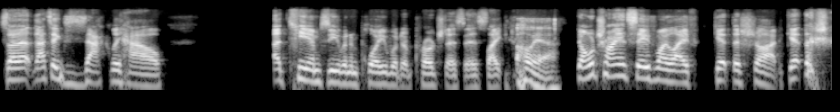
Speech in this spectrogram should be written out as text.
So that, that's exactly how a TMZ when employee would approach this is like Oh yeah. don't try and save my life. Get the shot. Get the shot.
